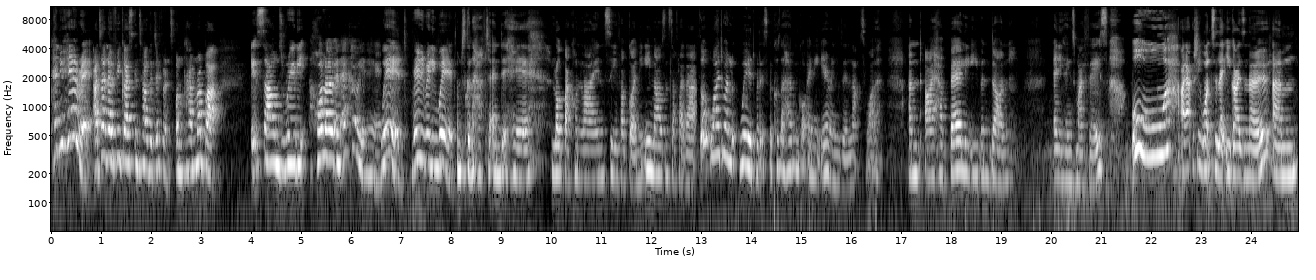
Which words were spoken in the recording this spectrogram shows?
can you hear it? I don't know if you guys can tell the difference on camera, but it sounds really hollow and echoey in here. Weird, really, really weird. I'm just gonna have to end it here, log back online, see if I've got any emails and stuff like that. Thought, why do I look weird? But it's because I haven't got any earrings in, that's why. And I have barely even done anything to my face. Oh, I actually want to let you guys know. Um,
